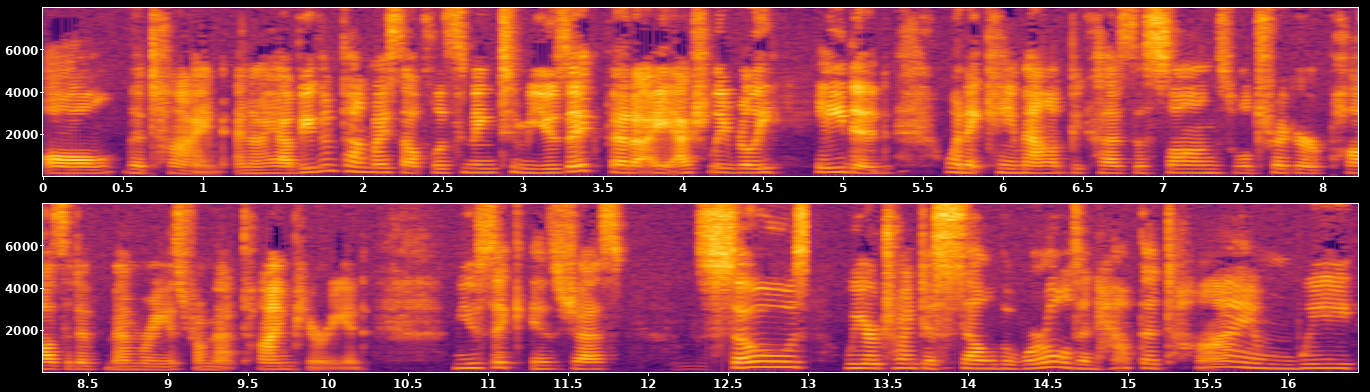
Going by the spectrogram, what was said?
all the time. And I have even found myself listening to music that I actually really hated when it came out because the songs will trigger positive memories from that time period. Music is just so we are trying to sell the world and half the time we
